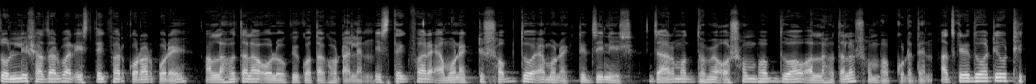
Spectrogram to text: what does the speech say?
চল্লিশ হাজার বার ইস্তেকফার করার পরে আল্লাহ তালা অলৌকিকতা ঘটালেন। ইস্তেকফার এমন একটি শব্দ, এমন একটি জিনিস যার মাধ্যমে অসম্ভব দোয়াও আল্লাহ তালা সম্ভব করে দেন। আজকের দোয়াটিও ঠিক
